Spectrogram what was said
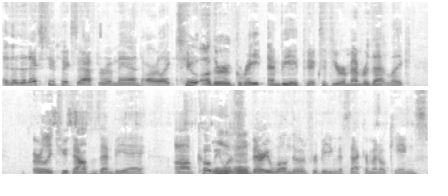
And then the next two picks after him, man, are like two other great NBA picks. If you remember that, like early 2000s NBA, um, Kobe mm-hmm. was very well known for beating the Sacramento Kings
